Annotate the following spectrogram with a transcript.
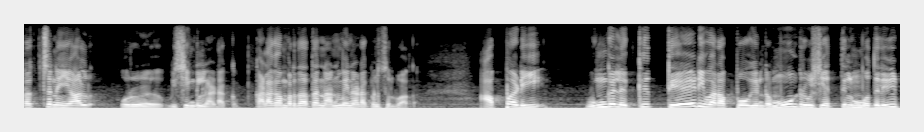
பிரச்சனையால் ஒரு விஷயங்கள் நடக்கும். கழகம் இருந்தால் தான் நன்மை நடக்கும்னு சொல்லுவாங்க. அப்படி உங்களுக்கு தேடி வரப்போகின்ற மூன்று விஷயத்தில் முதலில்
